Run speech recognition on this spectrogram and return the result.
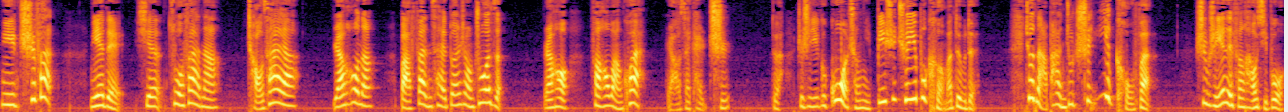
你吃饭，你也得先做饭呐，炒菜呀，然后呢，把饭菜端上桌子，然后放好碗筷，然后再开始吃，对吧？这是一个过程，你必须缺一不可嘛，对不对？就哪怕你就吃一口饭，是不是也得分好几步？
